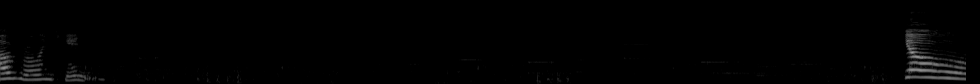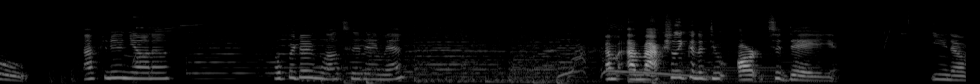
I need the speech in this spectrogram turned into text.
Of Rolling Canyon. Yo! Afternoon, Yana. Hope you're doing well today, man. I'm I'm actually gonna do art today. You know,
